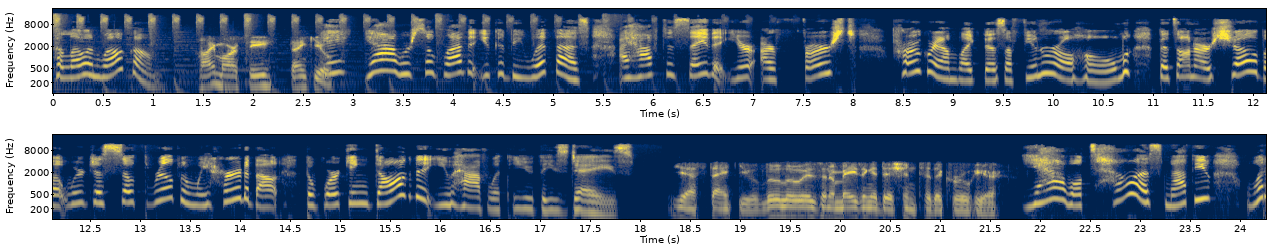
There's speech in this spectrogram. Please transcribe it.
Hello and welcome. Hi, Marcie. Thank you. Hey, yeah, we're so glad that you could be with us. I have to say that you're our first program like this, a funeral home that's on our show, but we're just so thrilled when we heard about the working dog that you have with you these days. Yes, thank you. Lulu is an amazing addition to the crew here. Yeah, well, tell us, Matthew, what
